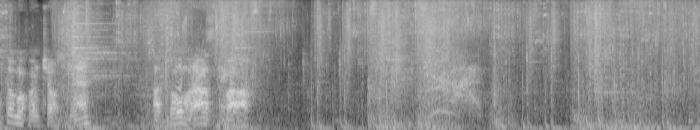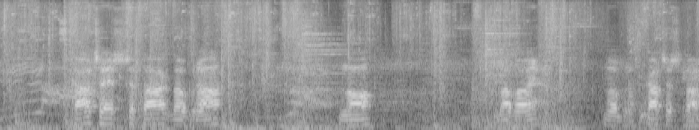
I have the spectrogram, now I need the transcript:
No to mogłem cios, nie? A tu raz, dwa. Skaczę jeszcze tak, dobra. No. Dawaj. Dobra, skaczesz tak.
